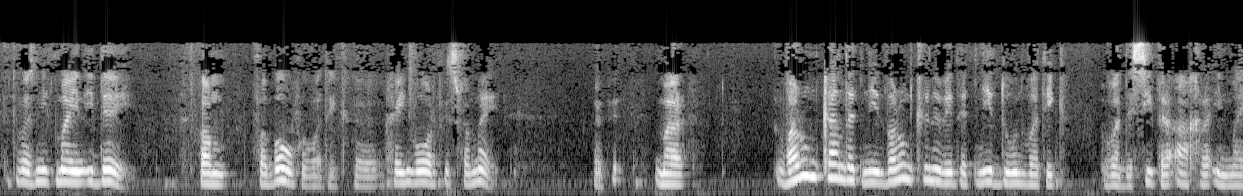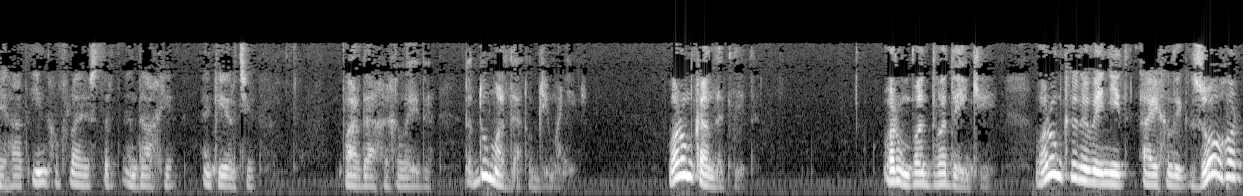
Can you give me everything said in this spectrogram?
het was niet mijn idee. Het kwam van boven, wat ik, uh, geen woord is van mij. Maar waarom kan dat niet, waarom kunnen we dat niet doen wat ik, wat de Sitra Agra in mij had ingefluisterd, een dagje, een keertje, een paar dagen geleden. Dat doe maar dat op die manier. Waarom kan dat niet? Waarom, wat, wat denk je? Waarom kunnen we niet eigenlijk zoger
